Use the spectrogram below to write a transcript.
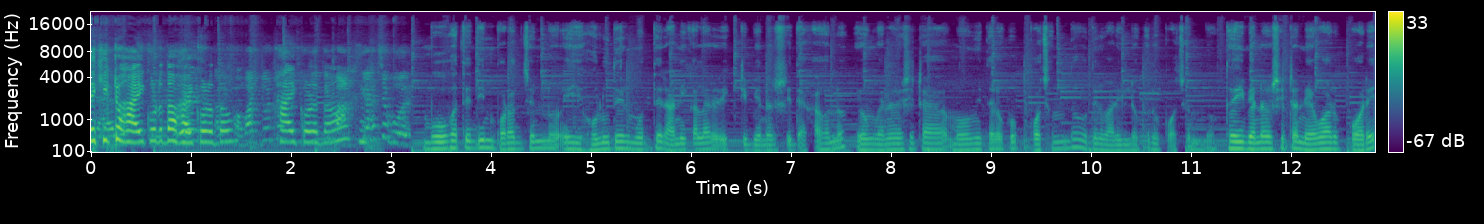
দেখি একটু হাই করে দাও হাই করে দাও হাই করে দাও বাকি আছে বল। বৌভাতের দিন পরার জন্য এই হলুদের মধ্যে রানী কালারের একটি বেনারসি দেখা হলো এবং বেনারসিটা মৌমিতারও খুব পছন্দ ওদের বাড়ির লোকেরও পছন্দ তো এই বেনারসিটা নেওয়ার পরে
